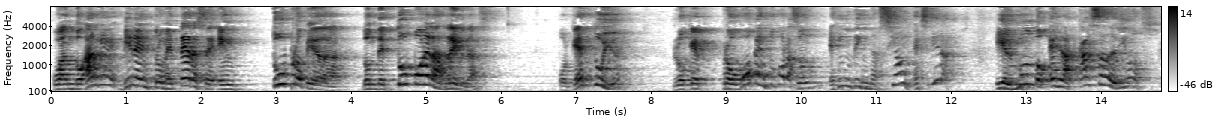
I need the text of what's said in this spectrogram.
cuando alguien viene a entrometerse en tu propiedad, donde tú pones las reglas, porque es tuya, lo que provoca en tu corazón es indignación, es ira. Y el mundo es la casa de Dios.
